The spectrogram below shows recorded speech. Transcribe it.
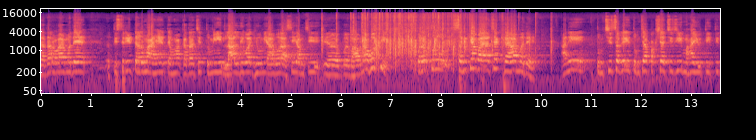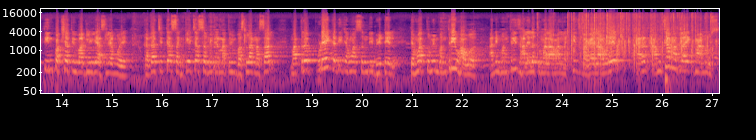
गदारोळामध्ये तिसरी टर्म आहे तेव्हा कदाचित तुम्ही लाल दिवा घेऊन यावं अशी आमची भावना होती. परंतु संख्याबळाच्या खेळामध्ये आणि तुमची सगळी तुमच्या पक्षाची जी महायुती ती तीन पक्षात विभागलेली असल्यामुळे कदाचित त्या संख्येच्या समीकरणात तुम्ही बसला नसाल. मात्र पुढे कधी जेव्हा संधी भेटेल तेव्हा तुम्ही मंत्री व्हावं आणि मंत्री झालेलं तुम्हाला आम्हाला नक्कीच बघायला आवडेल. कारण आमच्या मधला एक माणूस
